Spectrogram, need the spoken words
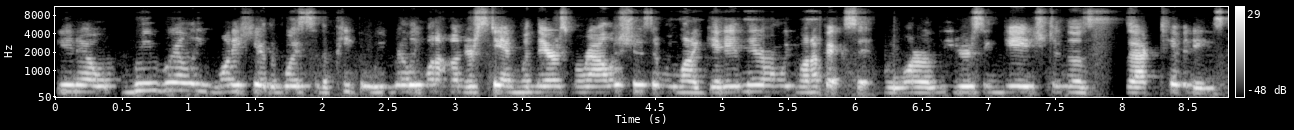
you know, we really want to hear the voice of the people. We really want to understand when there's morale issues and we want to get in there and we want to fix it. We want our leaders engaged in those activities.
